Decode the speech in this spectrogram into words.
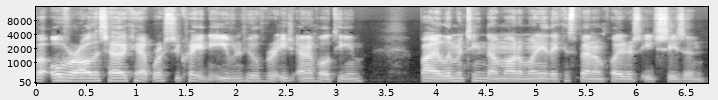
but overall, the salary cap works to create an even field for each NFL team by limiting the amount of money they can spend on players each season.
